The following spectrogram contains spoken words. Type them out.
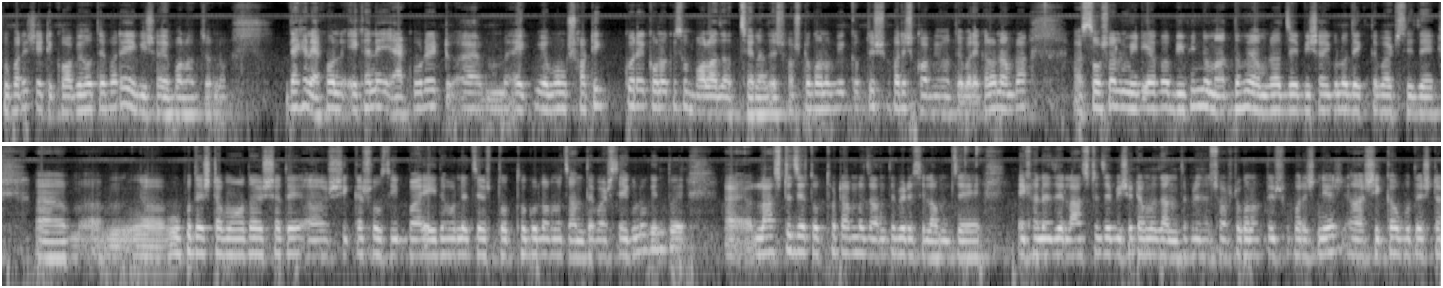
সুপারিশ, এটি কবে হতে পারে? এই বিষয়ে বলার জন্য। দেখেন, এখন এখানে অ্যাকুরেট এবং সঠিক করে কোনো কিছু বলা যাচ্ছে না যে ষষ্ঠ গণবিজ্ঞপ্তির সুপারিশ কবে হতে পারে। কারণ আমরা সোশ্যাল মিডিয়া বা বিভিন্ন মাধ্যমে আমরা যে বিষয়গুলো দেখতে পাচ্ছি যে উপদেষ্টা মহোদয়ের সাথে শিক্ষা সচিব বা এই ধরনের যে তথ্যগুলো আমরা জানতে পারছি, এগুলো কিন্তু লাস্ট যে তথ্যটা আমরা জানতে পেরেছিলাম যে, এখানে যে লাস্ট যে বিষয়টা আমরা জানতে পেরেছি ষষ্ঠ গণবিজ্ঞপ্তির সুপারিশ নিয়ে শিক্ষা উপদেষ্টা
